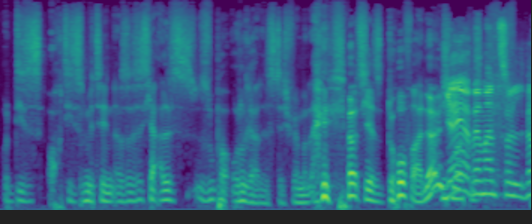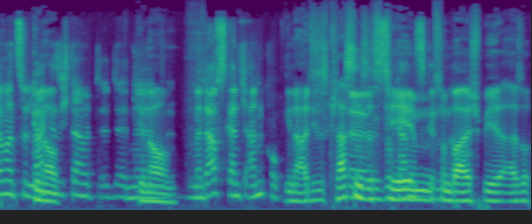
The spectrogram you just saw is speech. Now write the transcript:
und dieses, auch dieses mit den, also es ist ja alles super unrealistisch, wenn man eigentlich hört sich jetzt doof an. Ne? ja, ja, wenn man zu, wenn man zu lange genau. sich damit, äh, ne, genau. man darf es gar nicht angucken. Genau, dieses Klassensystem äh, so genau. zum Beispiel. Also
